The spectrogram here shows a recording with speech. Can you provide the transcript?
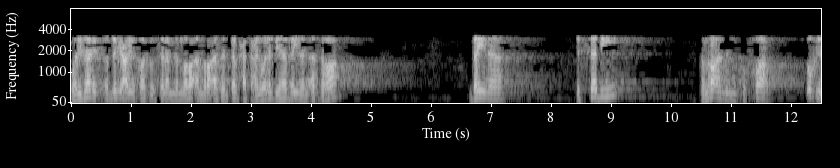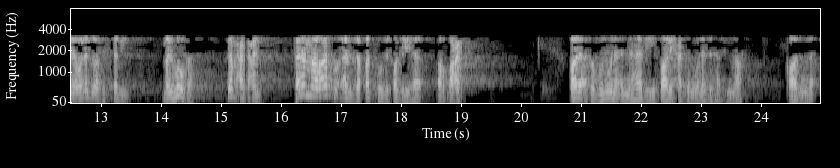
ولذلك النبي عليه الصلاة والسلام لما رأى امرأة تبحث عن ولدها بين الأسرى بين السبي امرأة من الكفار أخذ ولدها في السبي ملهوفة تبحث عنه. فلما رأته ألزقته بصدرها ارضعته قال أتظنون أن هذه صالحة ولدها في النار؟ قالوا لا.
